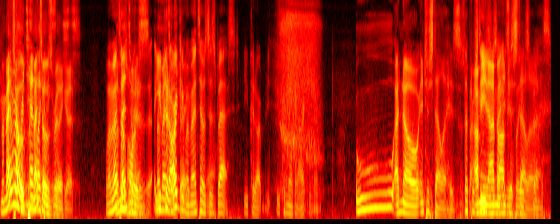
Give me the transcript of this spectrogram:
Memento- don't even pretend like Memento it is really good. Memento's Memento is- his- you could argue great. Memento's Yeah. his best. You could ar- you could make an argument. Ooh, uh, no, Interstellar. His. The best. I Prestige mean, I'm is an obviously his Interstellar. best.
